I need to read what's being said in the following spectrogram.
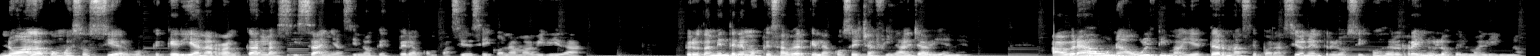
no haga como esos siervos que querían arrancar las cizañas, sino que espera con paciencia y con amabilidad. Pero también tenemos que saber que la cosecha final ya viene. Habrá una última y eterna separación entre los hijos del reino y los del maligno.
